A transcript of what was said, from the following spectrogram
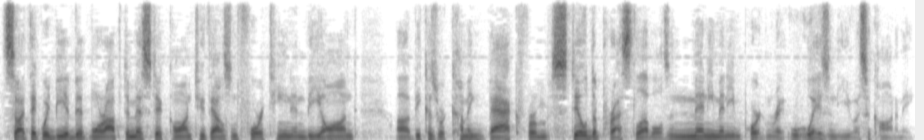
So I think we'd be a bit more optimistic on 2014 and beyond uh, because we're coming back from still depressed levels in many, many important ways in the U.S. economy.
